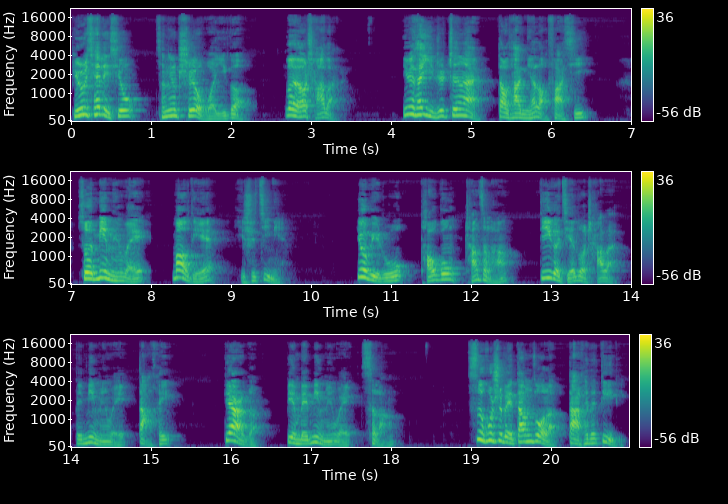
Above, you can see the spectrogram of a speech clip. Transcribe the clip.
比如千里修曾经持有过一个乐窑茶碗，因为他一直珍爱到他年老发稀，所以命名为耄耋以示纪念。又比如陶工长次郎第一个杰作茶碗被命名为大黑，第二个并被命名为次郎，似乎是被当做了大黑的弟弟，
